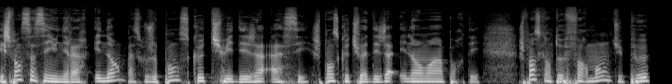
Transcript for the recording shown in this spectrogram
Et je pense que ça c'est une erreur énorme parce que je pense que tu es déjà assez. Je pense que tu as déjà énormément apporté. Je pense qu'en te formant, tu peux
